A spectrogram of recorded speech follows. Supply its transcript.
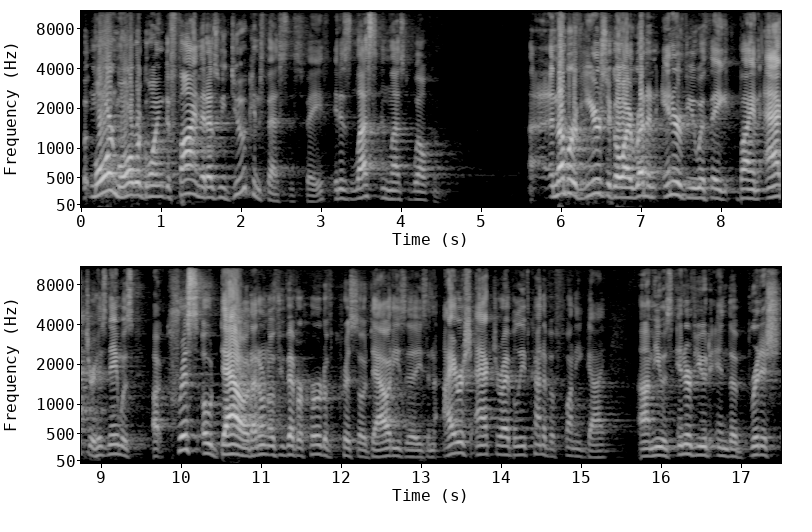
But more and more, we're going to find that as we do confess this faith, it is less and less welcome. A number of years ago, I read an interview with a, by an actor. His name was uh, Chris O'Dowd. I don't know if you've ever heard of Chris O'Dowd. He's, a, he's an Irish actor, I believe, kind of a funny guy. Um, he was interviewed in the British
